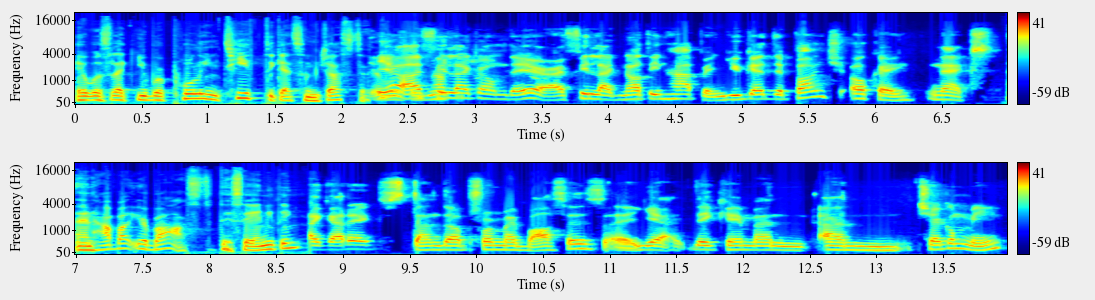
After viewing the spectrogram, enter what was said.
It was like you were pulling teeth to get some justice. Yeah, I feel like I'm there. I feel like nothing happened. You get the punch, okay, next. And how about your boss? Did they say anything? I gotta stand up for my bosses. Uh, yeah, they came and and check on me.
